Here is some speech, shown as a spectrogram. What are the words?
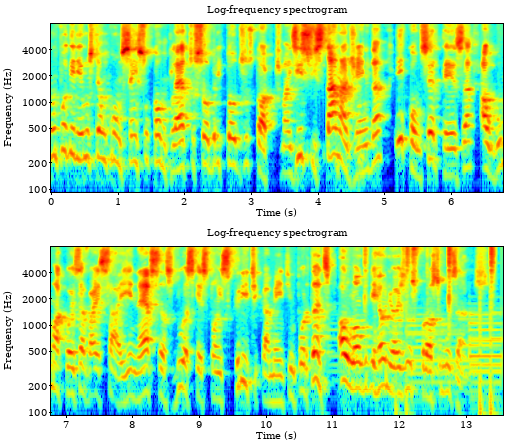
não poderíamos ter um consenso completo sobre todos os tópicos. Mas isso está na agenda e, com certeza, alguma coisa vai sair nessas duas questões criticamente importantes ao longo de reuniões nos próximos anos.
